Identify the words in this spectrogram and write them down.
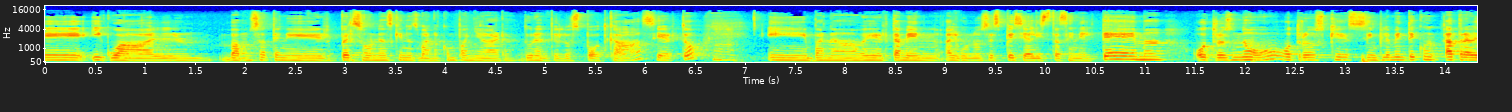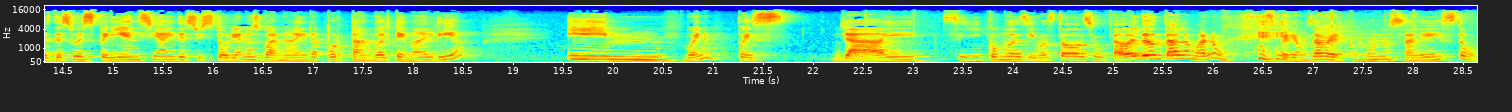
eh, igual vamos a tener personas que nos van a acompañar durante los podcasts, ¿cierto? Y van a haber también algunos especialistas en el tema, otros no, otros que simplemente a través de su experiencia y de su historia nos van a ir aportando al tema del día. Y mm, bueno, pues ya hay, sí, como decimos todos, untado el dedo, untada la mano. Esperemos a ver cómo nos sale esto.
